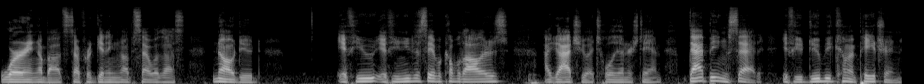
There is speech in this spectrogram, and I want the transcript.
worrying about stuff or getting upset with us. No, dude. If you if you need to save a couple dollars, I got you. I totally understand. That being said, if you do become a patron,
